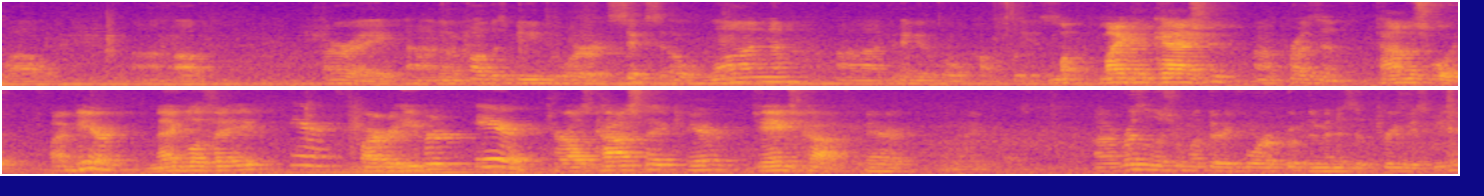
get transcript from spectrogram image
while, uh, up. All right, I'm gonna call this meeting to order at six oh one, uh, can I get a roll call, please? M- Michael Cashman, Uh, present, Thomas Wood, I'm here. Meg LaFave, Here. Barbara Hebert, here, Charles Costick. Here. James Coffey. Here. Uh, resolution one thirty-four, approve the minutes of the previous meeting.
